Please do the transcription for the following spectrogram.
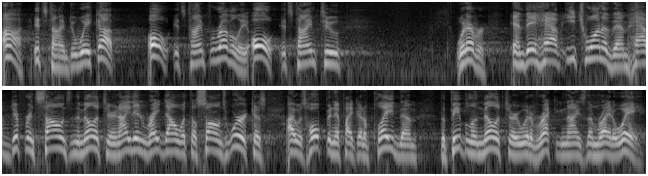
Ah, it's time to wake up. Oh, it's time for reveille. Oh, it's time to whatever. And they have, each one of them have different sounds in the military. And I didn't write down what those sounds were because I was hoping if I could have played them, the people in the military would have recognized them right away.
